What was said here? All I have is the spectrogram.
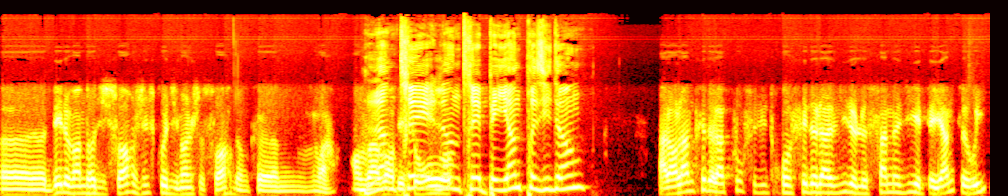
Euh, dès le vendredi soir jusqu'au dimanche soir. Donc voilà, on va avoir des L'entrée payante, président? Alors l'entrée de la course du trophée de la ville le samedi est payante, oui,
